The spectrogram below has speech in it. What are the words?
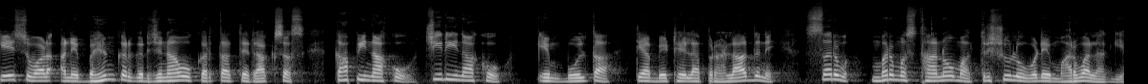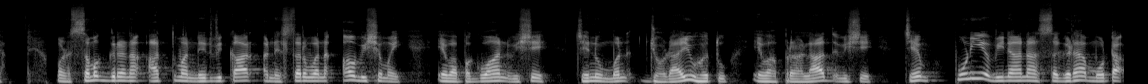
કેસવાળા અને ભયંકર ગર્જનાઓ કરતા તે રાક્ષસ કાપી નાખો, ચીરી નાખો એમ બોલતા ત્યાં બેઠેલા પ્રહલાદને સર્વ મર્મસ્થાનોમાં ત્રિશુલો વડે મારવા લાગ્યા. પણ સમગ્રના આત્મા નિર્વિકાર અને સર્વના અવિષમય એવા ભગવાન વિશે જેનું મન જોડાયું હતું એવા પ્રહલાદ વિશે જેમ પુણ્ય વિનાના સઘળા મોટા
